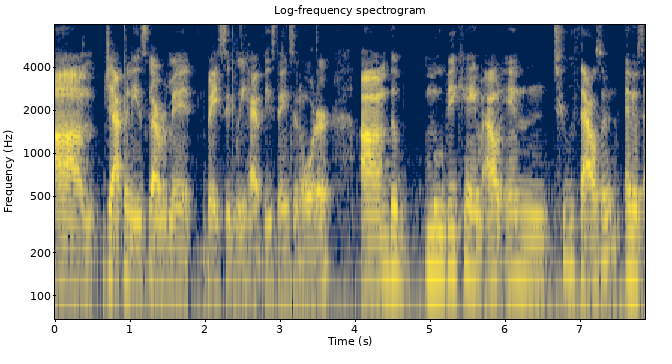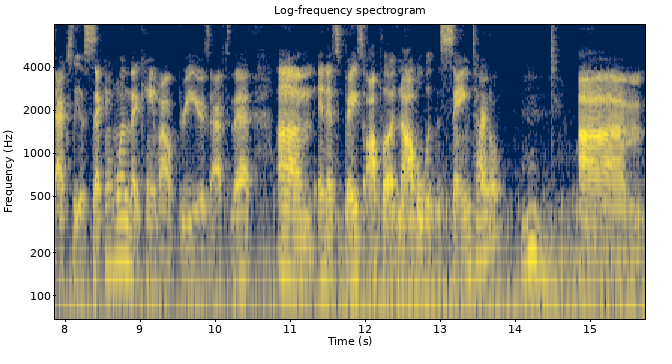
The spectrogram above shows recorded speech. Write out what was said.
Um, Japanese government basically have these things in order. Um, the movie came out in 2000 and there's actually a second one that came out three years after that. Um, and it's based off of a novel with the same title um,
